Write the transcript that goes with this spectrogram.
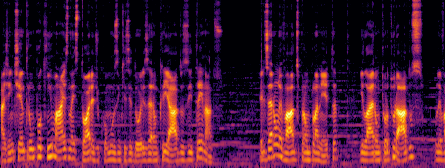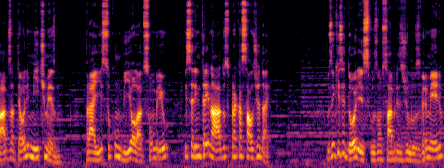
a gente entra um pouquinho mais na história de como os inquisidores eram criados e treinados. Eles eram levados para um planeta e lá eram torturados, levados até o limite mesmo, para ir sucumbir ao lado sombrio e serem treinados para caçar os Jedi. Os inquisidores usam sabres de luz vermelho,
